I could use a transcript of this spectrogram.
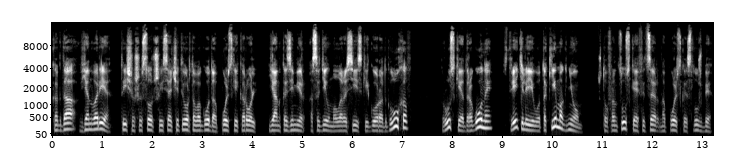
Когда в январе 1664 года польский король Ян Казимир осадил малороссийский город Глухов, русские драгуны встретили его таким огнем, что французский офицер на польской службе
